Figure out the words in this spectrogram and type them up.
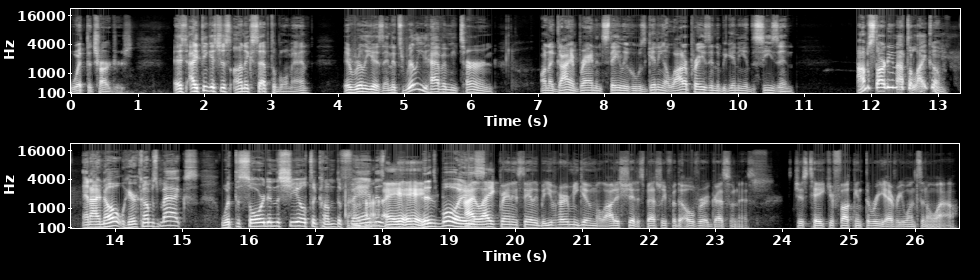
with the Chargers? It's, I think it's just unacceptable, man. It really is. And it's really having me turn on a guy in Brandon Staley who was getting a lot of praise in the beginning of the season. I'm starting not to like him. And I know here comes Max with the sword and the shield to come defend his, hey, hey, his boys. I like Brandon Staley, but you've heard me give him a lot of shit, especially for the over aggressiveness. Just take your fucking three every once in a while.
